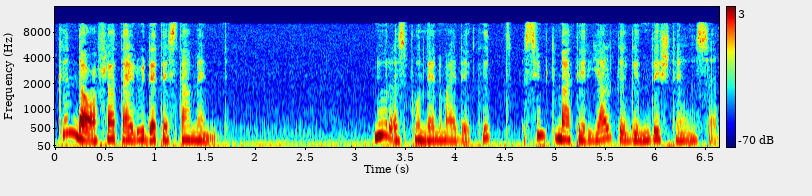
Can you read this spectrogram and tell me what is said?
Când au aflat ai lui de testament? Nu răspunde numai decât, simt material că gândește însă.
